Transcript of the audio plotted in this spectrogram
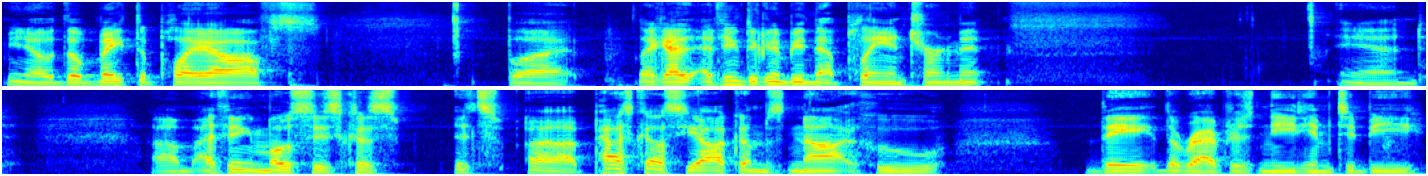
you know they'll make the playoffs, but like I, I think they're going to be in that play-in tournament, and um, I think mostly it's because it's uh, Pascal Siakam's not who they the Raptors need him to be,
